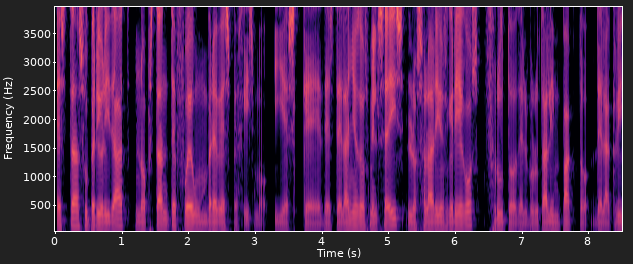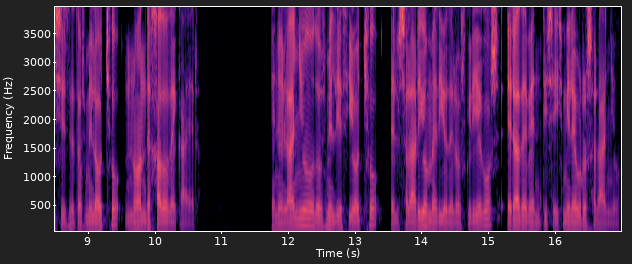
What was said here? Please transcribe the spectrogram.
Esta superioridad, no obstante, fue un breve espejismo, y es que desde el año 2006 los salarios griegos, fruto del brutal impacto de la crisis de 2008, no han dejado de caer. En el año 2018, el salario medio de los griegos era de 26.000 euros al año,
